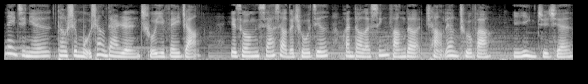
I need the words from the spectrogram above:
那几年倒是母上大人厨艺飞涨，也从狭小的厨间换到了新房的敞亮厨房，一应俱全。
